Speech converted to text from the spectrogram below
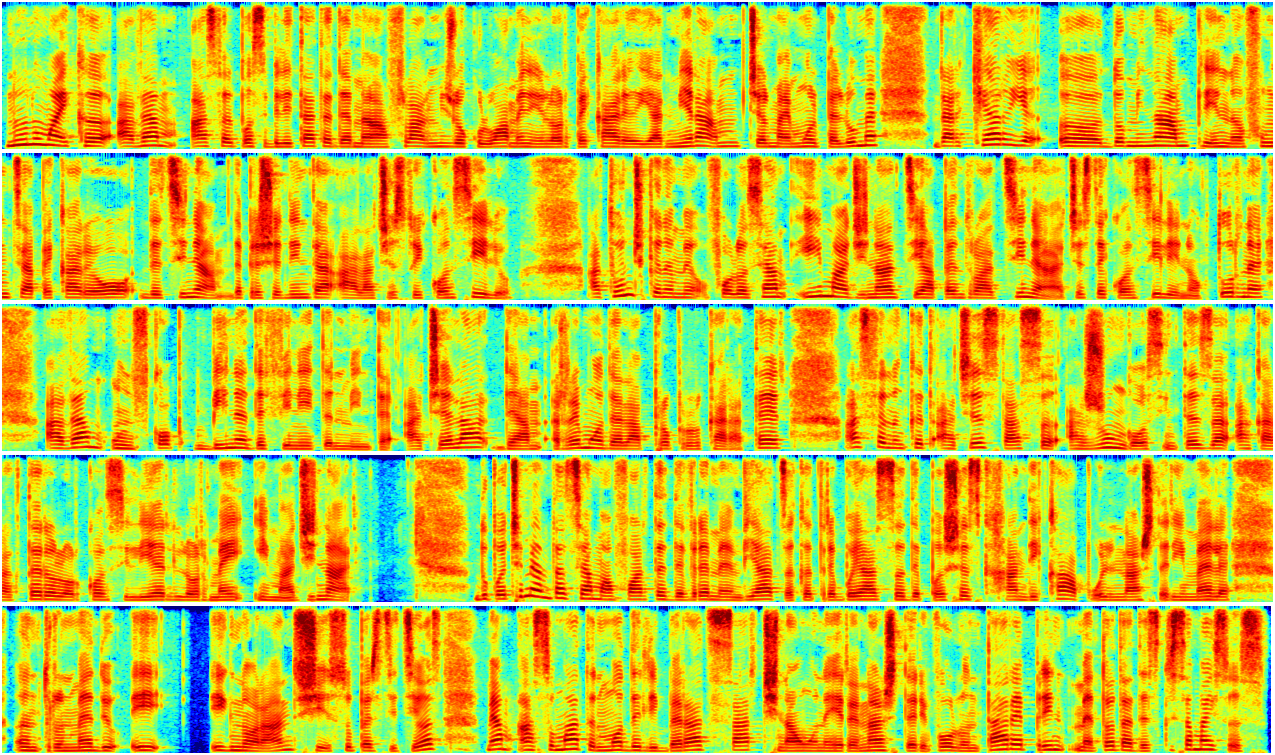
Nu numai că aveam astfel posibilitatea de a mă afla în mijlocul oamenilor pe care îi admiram cel mai mult pe lume, dar chiar uh, dominam prin funcția pe care o dețineam de președinte al acestui consiliu. Atunci când îmi foloseam imaginația pentru a ține aceste consilii nocturne, aveam un scop bine definit în minte, acela de a remodela propriul caracter, astfel încât acesta să ajungă o sinteză a caracterelor consilierilor partenerilor mei imaginari. După ce mi-am dat seama foarte devreme în viață că trebuia să depășesc handicapul nașterii mele într-un mediu ignorant și superstițios, mi-am asumat în mod deliberat sarcina unei renașteri voluntare prin metoda descrisă mai sus.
